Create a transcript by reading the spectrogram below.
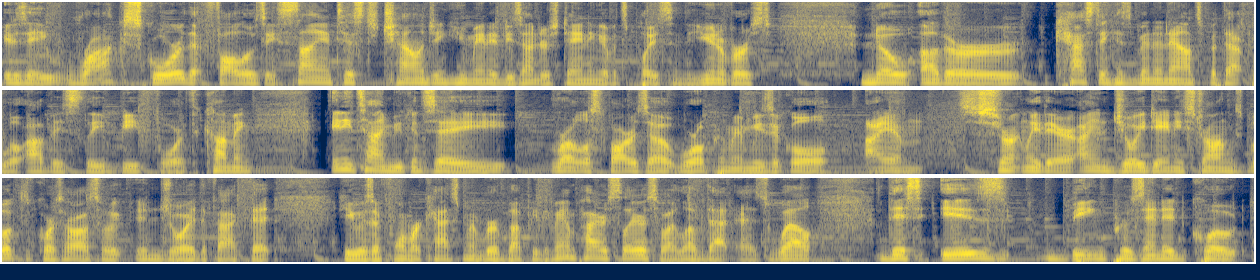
It is a rock score that follows a scientist challenging humanity's understanding of its place in the universe. No other casting has been announced, but that will obviously be forthcoming. Anytime you can say Raul Esparza world premiere musical, I am certainly there. I enjoy Danny Strong's books. Of course, I also enjoy the fact that he was a former cast member of Buffy the Vampire Slayer, so I love that as well. This is being presented, quote,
